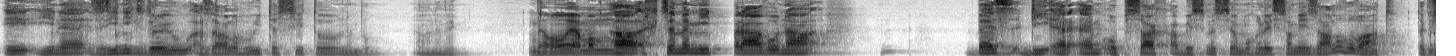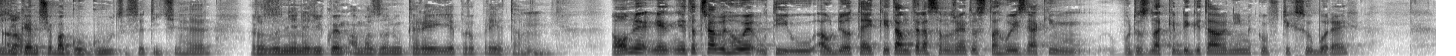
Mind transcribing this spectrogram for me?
i jiné z jiných zdrojů a zálohujte si to, nebo já nevím. No, já mám... A chceme mít právo na bez DRM obsah, aby jsme si ho mohli sami zálohovat. Takže ano. děkujeme třeba Google, co se týče her, rozhodně neděkujeme Amazonu, který je proprietár. Hmm. No, mě, mě, mě to třeba vyhovuje u té u audiotéky, tam teda samozřejmě to stahuji s nějakým vodoznakem digitálním, jako v těch souborech.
